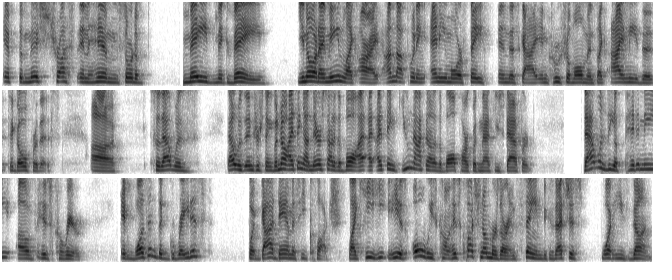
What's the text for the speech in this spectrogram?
if the mistrust in him sort of made McVay you know what I mean? Like, all right, I'm not putting any more faith in this guy in crucial moments. Like, I need to to go for this. Uh, so that was that was interesting. But no, I think on their side of the ball, I I- think you knocked it out of the ballpark with Matthew Stafford. That was the epitome of his career. It wasn't the greatest, but goddamn is he clutch. Like he he he has always come. His clutch numbers are insane because that's just what he's done.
